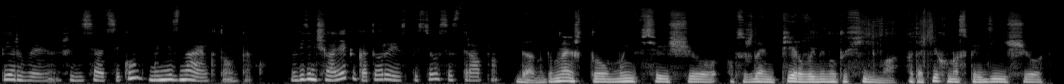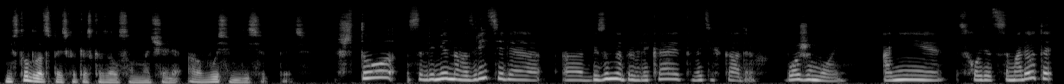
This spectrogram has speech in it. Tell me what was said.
первые 60 секунд мы не знаем, кто он такой. Мы видим человека, который спустился с трапа. Да, напоминаю, что мы все еще обсуждаем первые минуты фильма, а таких у нас впереди еще не 125, как я сказал в самом начале, а 85. Что современного зрителя э, безумно привлекает в этих кадрах? Боже мой, они сходят с самолета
